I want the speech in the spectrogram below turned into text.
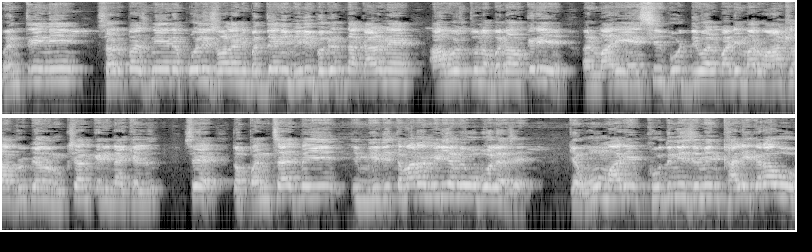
મંત્રીની, સરપંચની અને પોલીસવાળાની બધાની મિલીભગતના કારણે આ વસ્તુનો બનાવ કરી અને મારી એંસી ફૂટ દિવાલ પાડી મારું આઠ લાખ રૂપિયાનું નુકસાન કરી નાખેલ છે. તો પંચાયતમાં એ મીડિયા તમારા મીડિયામાં એવું બોલે છે કે હું મારી ખુદની જમીન ખાલી કરાવું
